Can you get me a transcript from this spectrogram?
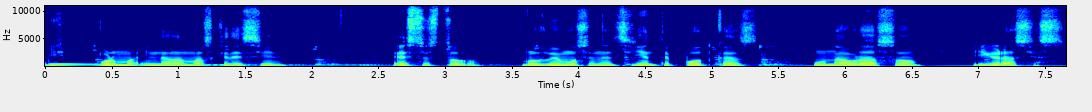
Y, nada más que decir, esto es todo. Nos vemos en el siguiente podcast. Un abrazo y gracias.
